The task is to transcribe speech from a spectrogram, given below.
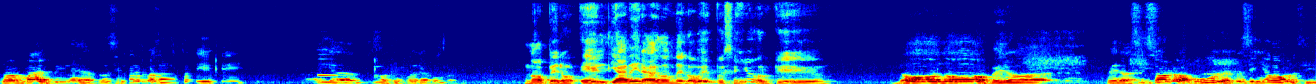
normal, Pineda. Pero si no lo pasan por ESPN, ahí ya no te podrá comprar. No, pero él ya verá dónde lo ve, pues señor, que No, no, pero, pero así solo aburre, pues señor. Si,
